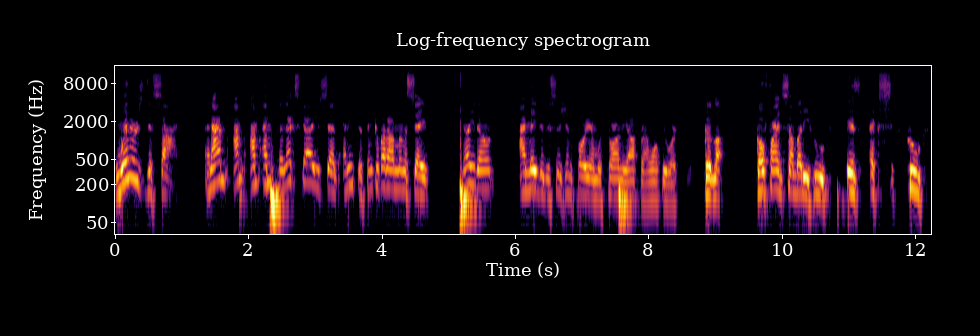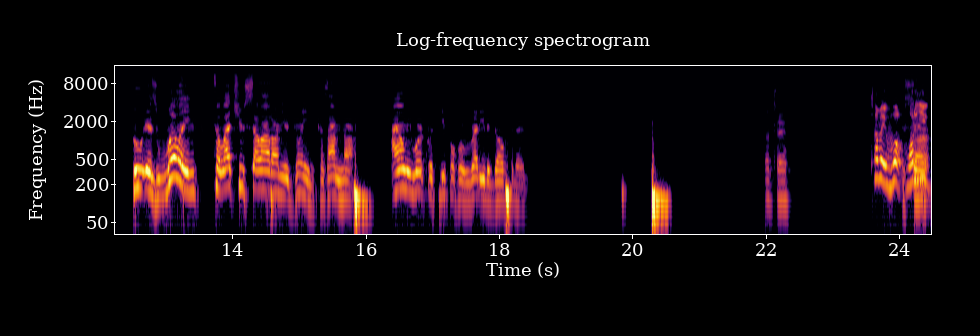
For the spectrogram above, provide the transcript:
Winners decide. And I'm I'm I'm I'm the next guy who says I need to think about it. I'm going to say, no, you don't. I made the decision for you. I'm withdrawing the offer. I won't be working. Good luck. Go find somebody who is ex- who who is willing to let you sell out on your dream because I'm not. I only work with people who are ready to go for their. So true. Tell me what what are you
